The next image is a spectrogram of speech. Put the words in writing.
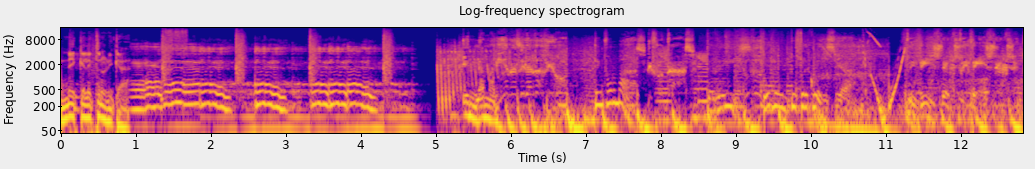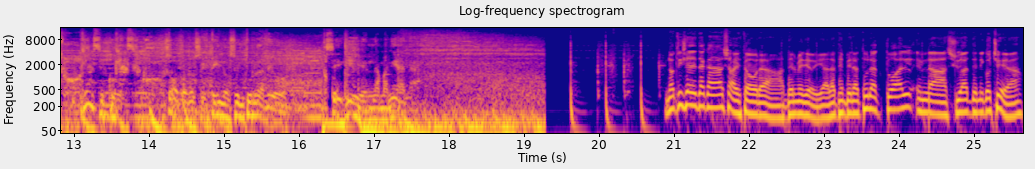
NEC Electrónica. En la mañana de la radio. Te informás, disfrutás, te reís, todo en tu frecuencia. Vivís éxitos. Vivís éxitos. Clásicos. Clásicos. Todos los estilos en tu radio. Seguí en la mañana. Noticia destacada ya a esta hora del mediodía. La temperatura actual en la ciudad de Necochea,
